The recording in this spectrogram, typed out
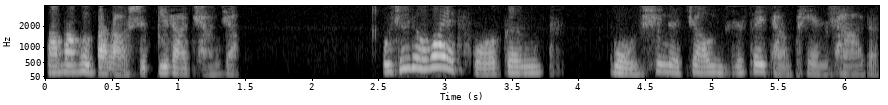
妈妈会把老师逼到墙角。我觉得外婆跟母亲的教育是非常偏差的，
